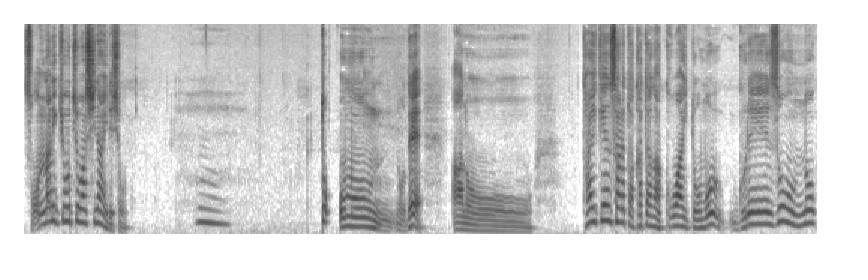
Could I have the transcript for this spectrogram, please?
そんなに強調はしないでしょう。と思うので、あのー体験された方が怖いと思うグレーゾーンの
